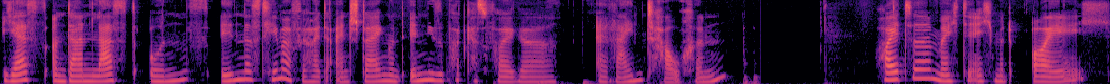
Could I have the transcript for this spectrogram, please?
Yes, und dann lasst uns in das Thema für heute einsteigen und in diese Podcast-Folge reintauchen. Heute möchte ich mit euch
